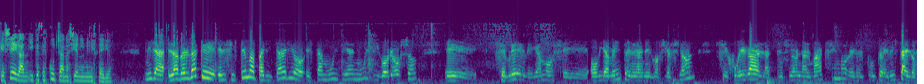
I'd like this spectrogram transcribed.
que llegan y que se escuchan allí en el Ministerio? Mira, la verdad que el sistema paritario está muy bien, muy vigoroso. Eh, se ve, digamos, eh, obviamente en la negociación se juega la atención al máximo desde el punto de vista de los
